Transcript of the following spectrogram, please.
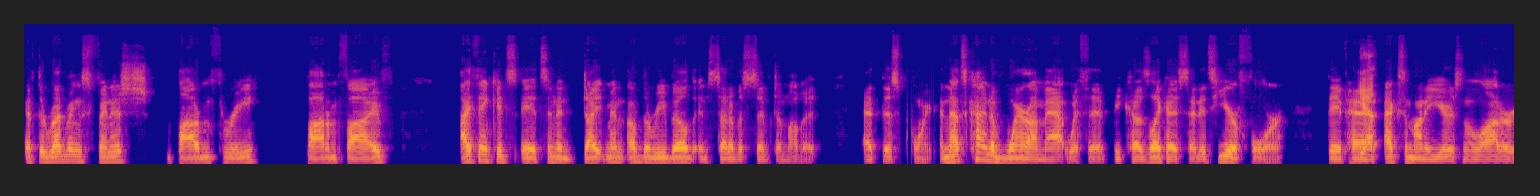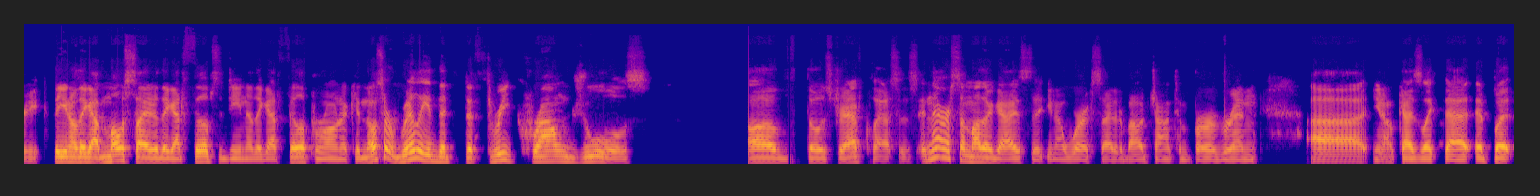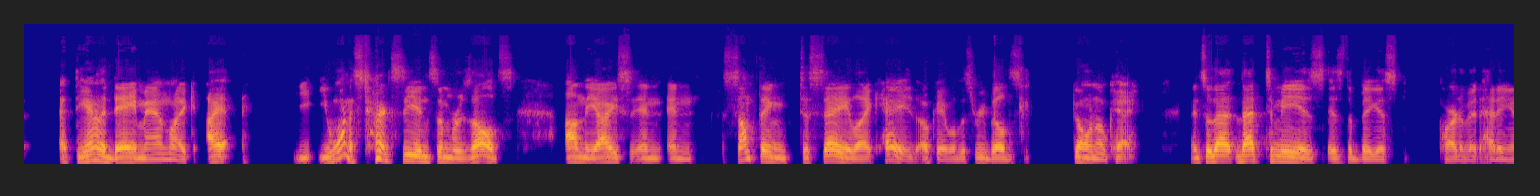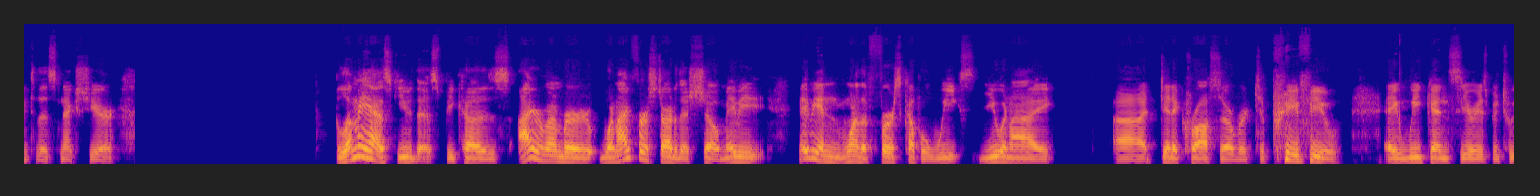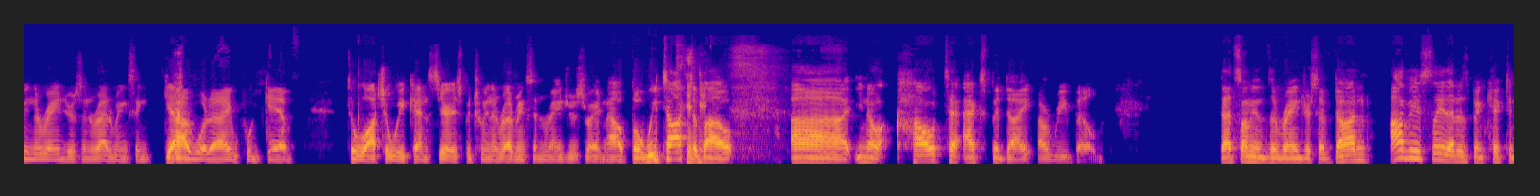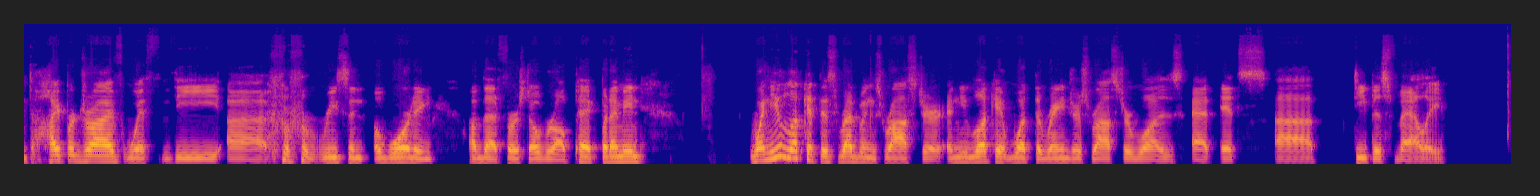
if the Red Wings finish bottom three, bottom five, I think it's it's an indictment of the rebuild instead of a symptom of it at this point. And that's kind of where I'm at with it because like I said, it's year 4. They've had Yeah. X amount of years in the lottery. They, you know, they got Mo Seider, they got Filip Zadina, they got Filip Hronek, and those are really the the three crown jewels of those draft classes. And there are some other guys that, you know, we're excited about, Jonatan Berggren, uh, you know, guys like that. Uh, But at the end of the day, man, like I you, you want to start seeing some results on the ice and and something to say like hey okay well this rebuild's going okay and so that that to me is is the biggest part of it heading into this next year but let me ask you this because i remember when i first started this show maybe maybe in one of the first couple weeks you and i uh, did a crossover to preview a weekend series between the rangers and red wings and god what i would give to watch a weekend series between the Red Wings and Rangers right now. But we talked about, uh, you know, how to expedite a rebuild. That's something that the Rangers have done. Obviously, that has been kicked into hyperdrive with the uh, recent awarding of that first overall pick. But I mean, when you look at this Red Wings roster and you look at what the Rangers roster was at its uh, deepest valley,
